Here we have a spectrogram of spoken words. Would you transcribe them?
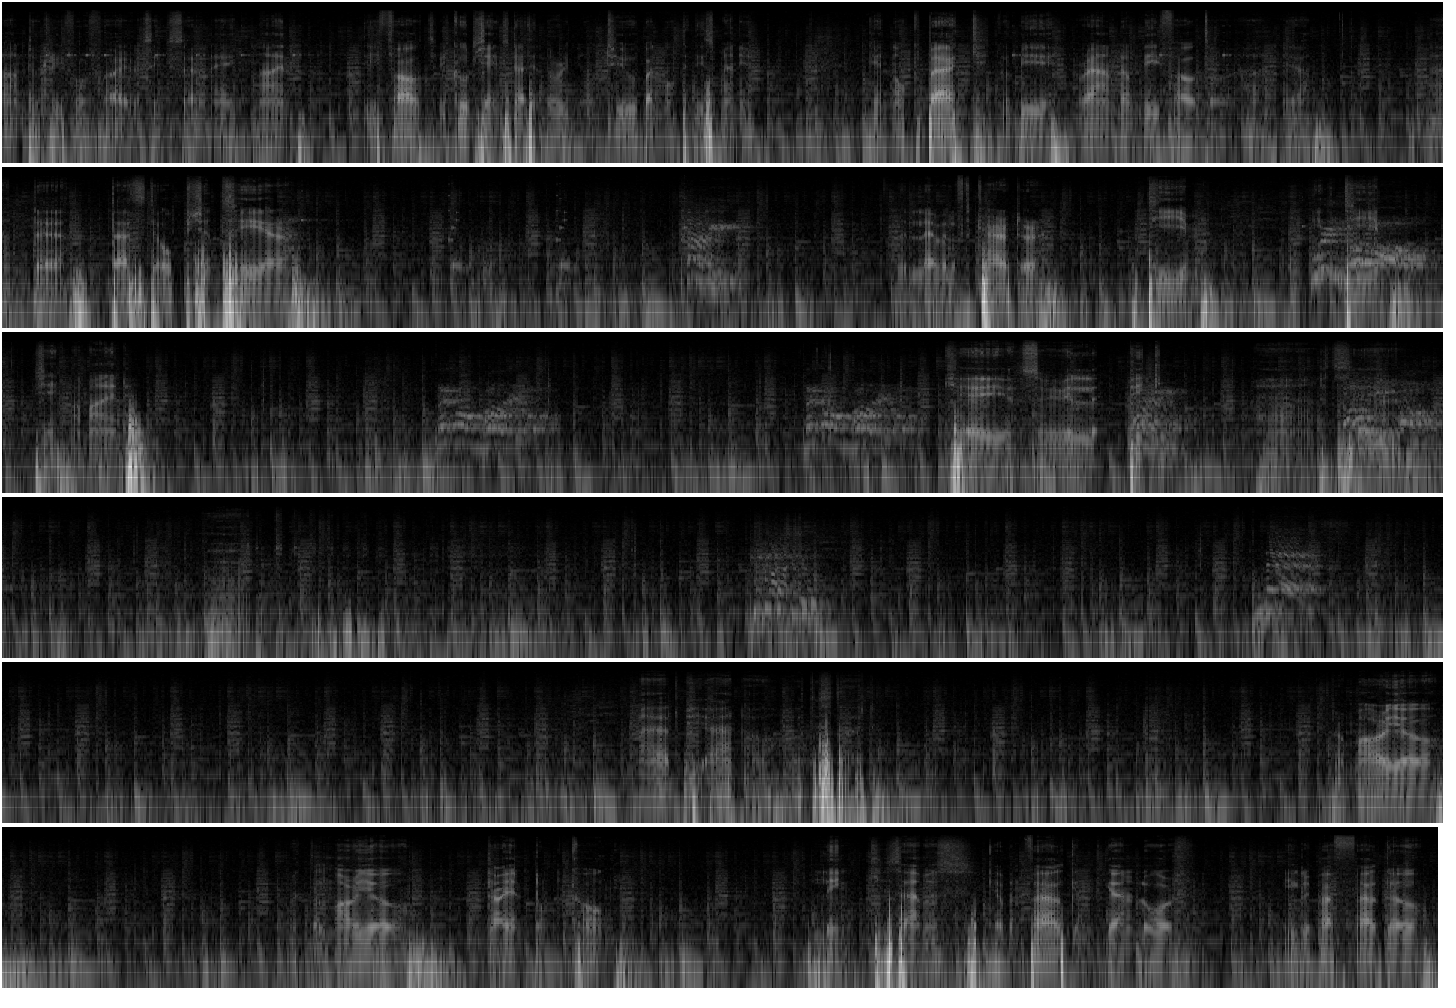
1, 2, 3, 4, 5, 6, 7, 8, 9. Default. We could change that in the original too, but not in this menu. Okay, knockback could be random default or uh, yeah. And uh, that's the options here. the level of the character, team, don't need a team, change my mind. Okay, so we will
